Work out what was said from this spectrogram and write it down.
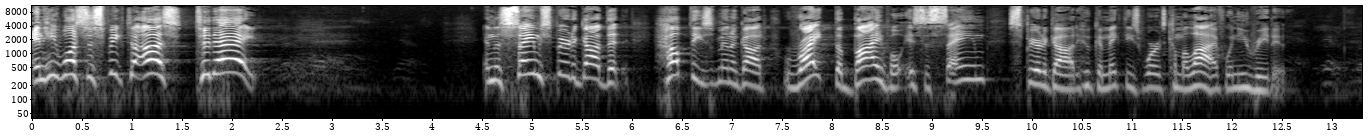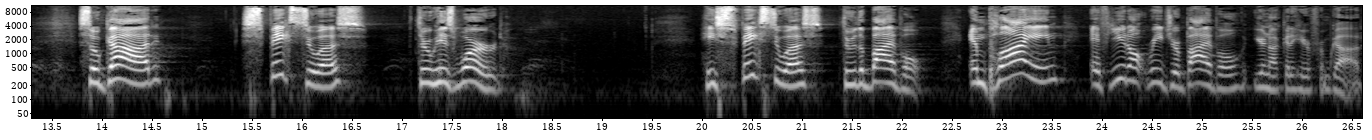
And He wants to speak to us today. And the same Spirit of God that helped these men of God write the Bible is the same Spirit of God who can make these words come alive when you read it. So God speaks to us through His Word. He speaks to us through the Bible, implying if you don't read your Bible, you're not going to hear from God.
